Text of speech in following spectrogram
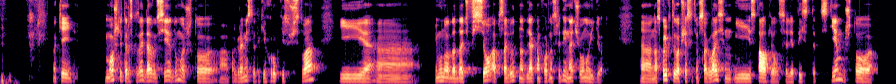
Окей. Можешь ли ты рассказать, да, все думают, что а, программисты такие хрупкие существа, и а, Ему надо дать все абсолютно для комфортной среды, иначе он уйдет. А, насколько ты вообще с этим согласен и сталкивался ли ты с, тем, что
